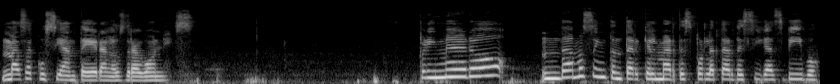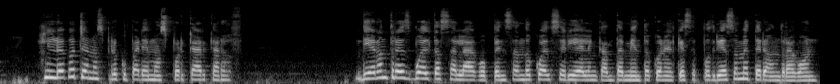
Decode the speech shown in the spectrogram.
más acuciante eran los dragones. Primero, Vamos a intentar que el martes por la tarde sigas vivo, y luego ya nos preocuparemos por Karkaroff. Dieron tres vueltas al lago pensando cuál sería el encantamiento con el que se podría someter a un dragón,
